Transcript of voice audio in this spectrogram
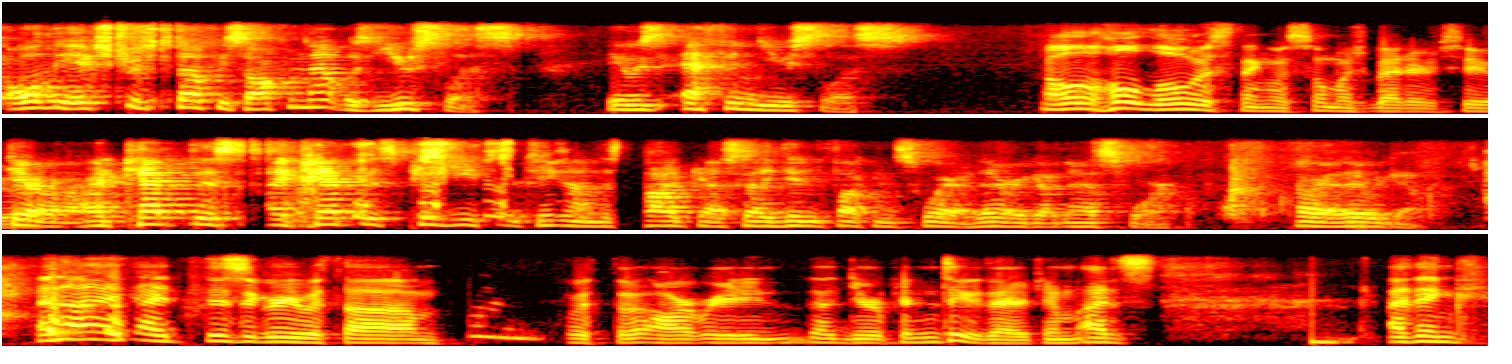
all the extra stuff we saw from that was useless. It was effing useless. Oh, the whole lowest thing was so much better too. Here, I kept this. I kept this PG-13 on this podcast, I didn't fucking swear. There we go. Now it's four. All right, there we go. And I, I disagree with um with the R rating in your opinion too, there, Jim. I just I think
